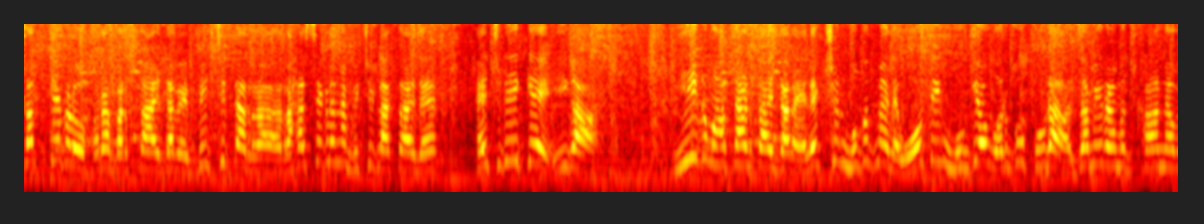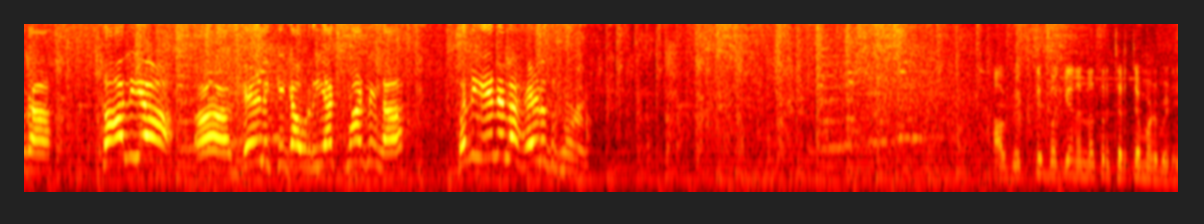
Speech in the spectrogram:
ಸತ್ಯಗಳು ಹೊರ ಬರ್ತಾ ಇದ್ದಾವೆ. ಬಿಚ್ಚಿಟ್ಟ ರಹಸ್ಯಗಳನ್ನ ಬಿಚ್ಚಿಡ್ಲಾಗ್ತಾ ಇದೆ. ಎಚ್ ಡಿ ಕೆ ಈಗ ಈಗ ಮಾತಾಡ್ತಾ ಇದ್ದಾರೆ. ಎಲೆಕ್ಷನ್ ಮುಗಿದ ಮೇಲೆ ವೋಟಿಂಗ್ ಮುಗಿಯೋವರೆಗೂ ಕೂಡ ಜಮೀರ್ ಅಹಮದ್ ಖಾನ್ ಅವರ ಖಾಲಿಯ ಹೇಳಿಕೆಗೆ ಅವ್ರು ರಿಯಾಕ್ಟ್ ಮಾಡಲಿಲ್ಲ. ಬನ್ನಿ ಏನೆಲ್ಲ ಹೇಳಿದ್ರು ನೋಡೋಣ. ಆ ವ್ಯಕ್ತಿ ಬಗ್ಗೆ ನನ್ನ ಹತ್ರ ಚರ್ಚೆ ಮಾಡಬೇಡಿ.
